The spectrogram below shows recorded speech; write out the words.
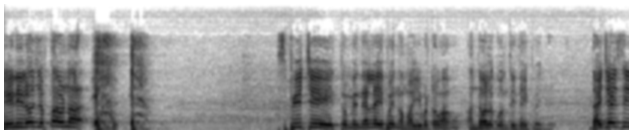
నేను ఈరోజు చెప్తా ఉన్నా స్పీచ్ తొమ్మిది నెలలు అయిపోయిందమ్మా ఇవ్వటం అందువల్ల గొంతు ఇది అయిపోయింది. దయచేసి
